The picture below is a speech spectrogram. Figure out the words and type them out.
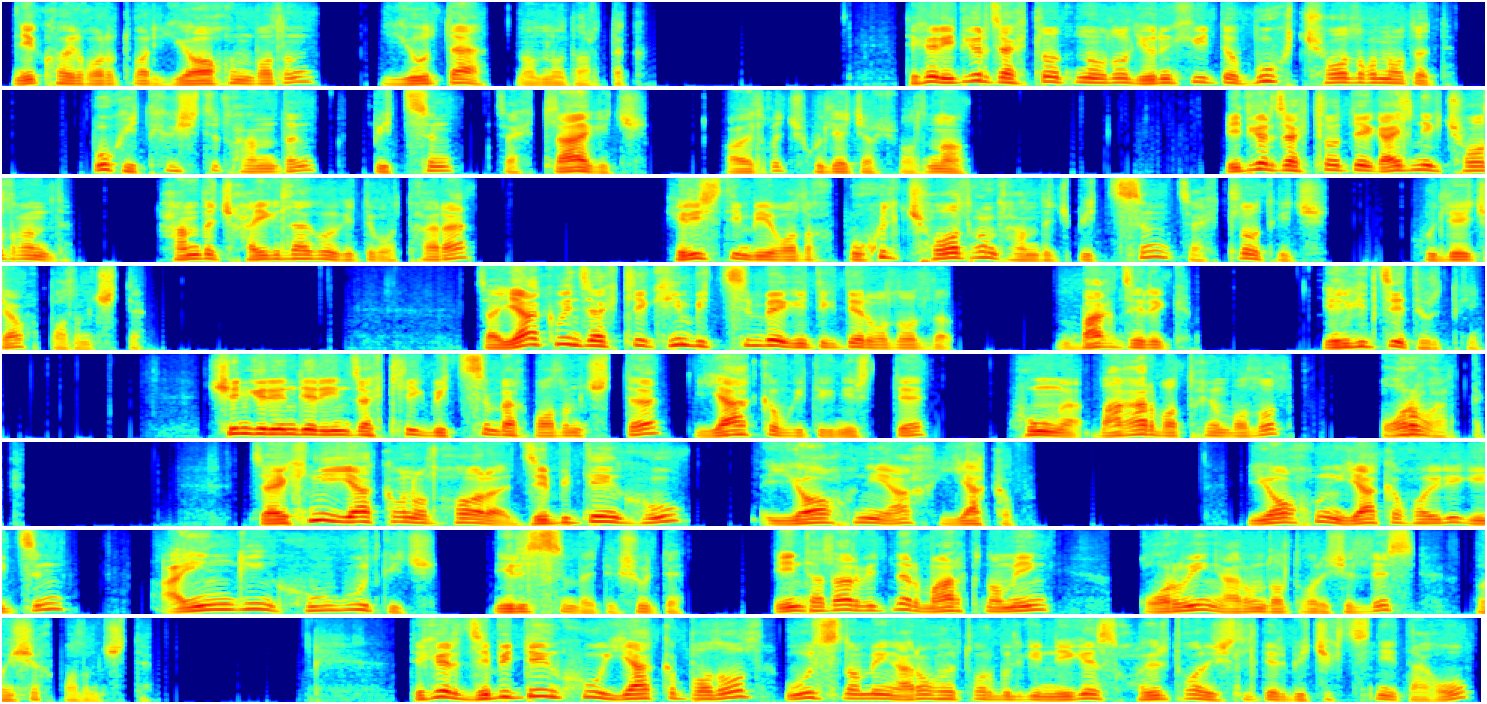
1 2 3 дугаар Йохан болон Юда номнууд ордог. Тэгэхээр эдгээр загтлууд нь бол ерөнхийдөө бүх чуулгануудад бүх итгэгчдэд хандан бичсэн загтлаа гэж ойлгож хүлээж авч болно. Эдгээр загтлуудыг аль нэг чуулганд хандаж хаяглаагүй гэдэг утгаараа Христийн бий болох бүхэл чуулганд хандаж бичсэн загтлууд гэж хүлээж авах боломжтой. За Яаковын загтлыг хэн бичсэн бэ гэдэг дээр бол баг зэрэг эргэлзээ төрдөг юм. Шин гэрэн дээр энэ загтлыг бичсэн байх боломжтой Яаков гэдэг нэртэй хүн багаар бодох юм бол 3 гардаг. За эхний Яаков нь болохоор Зебедийн хүү Йоохны ах Яаков. Йохан Яаков хоёрыг эзэн аянгийн хөвгүүд гэж нэрлсэн байдаг шүү дээ. Энэ талаар бид нэр Марк номын 3-ын 17 дугаар ишлэлээс унших боломжтой. Тэгэхээр Зебедийн хүү Яаков болвол Үйлс номын 12 дугаар бүлгийн 1-ээс 2 дугаар ишлэлдэр бичигдсэний дагуу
